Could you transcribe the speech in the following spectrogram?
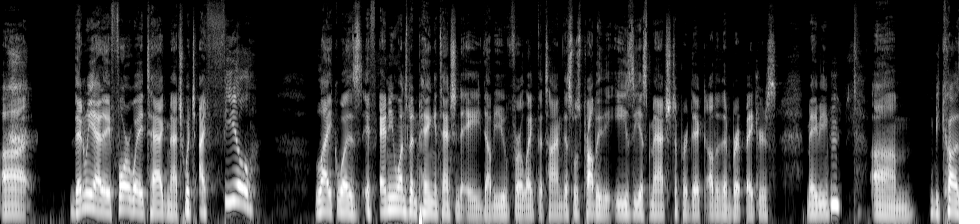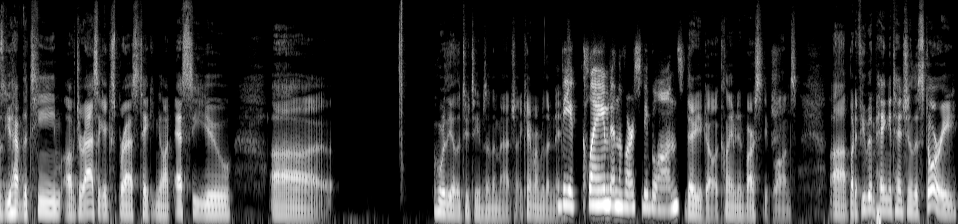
Uh, then we had a four way tag match, which I feel like was, if anyone's been paying attention to AEW for a length of time, this was probably the easiest match to predict, other than Britt Baker's, maybe. Mm. Um, because you have the team of Jurassic Express taking on SCU. Uh, who are the other two teams in the match? I can't remember their names. The acclaimed and the varsity blondes. There you go, acclaimed and Varsity Blondes. Uh, but if you've been paying attention to the story,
